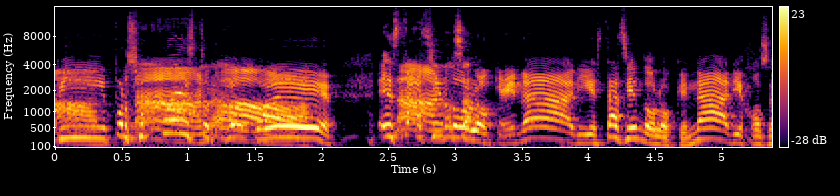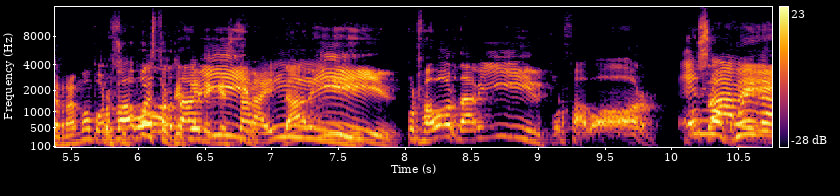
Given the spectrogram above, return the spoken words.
MVP. Por no, supuesto que lo va a poner. Está haciendo lo que nadie, está haciendo lo que nadie, José Ramón. Por, Por, favor, supuesto que David, tiene que estar ahí. David, por favor, David, por favor. Él no juega,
